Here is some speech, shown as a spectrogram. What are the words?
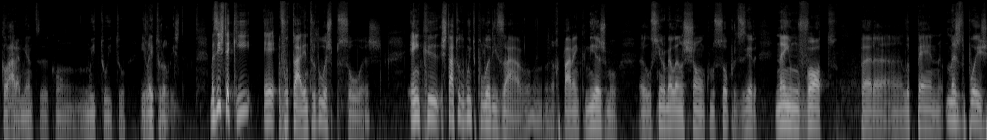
claramente com um intuito eleitoralista. Mas isto aqui é votar entre duas pessoas em que está tudo muito polarizado. Reparem que mesmo uh, o senhor Melanchon começou por dizer nem um voto para Le Pen, mas depois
